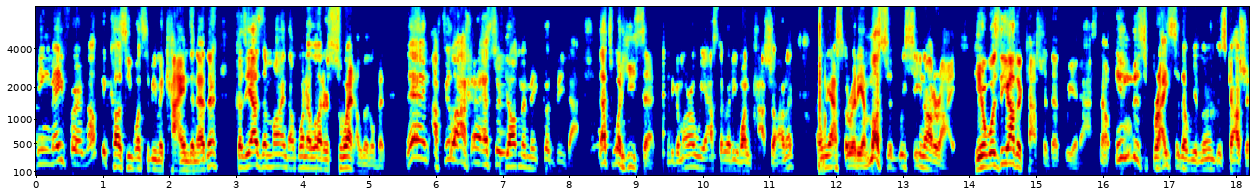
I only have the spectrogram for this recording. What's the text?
being made for not because he wants to be Mekayim the nether, because he has in mind, I want to let her sweat a little bit. Then I feel Esther Yomim it could be that. That's what he said. In the Gemara, we asked already one kasha on it, and we asked already a musad. We see not a eye. Here was the other kasha that we had asked. Now, in this brisa that we learned this kasha,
